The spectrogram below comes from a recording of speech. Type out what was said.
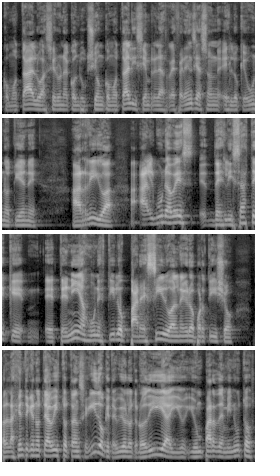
como tal o hacer una conducción como tal y siempre las referencias son es lo que uno tiene arriba. ¿Alguna vez deslizaste que tenías un estilo parecido al Negro Portillo? para la gente que no te ha visto tan seguido, que te vio el otro día y, un par de minutos,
